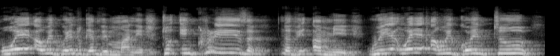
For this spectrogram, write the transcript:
Where are we going to get the money to increase the army? Where are we going to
